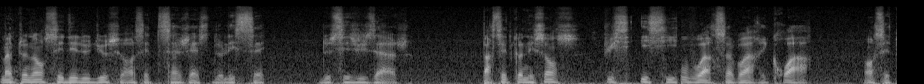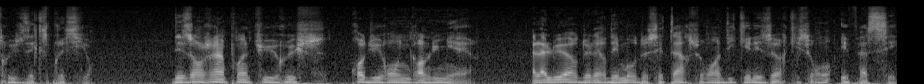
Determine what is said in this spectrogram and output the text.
Maintenant, cédé de Dieu sera cette sagesse de l'essai, de ses usages. Par cette connaissance, puisse ici pouvoir savoir et croire en cette ruse d'expression. Des engins pointus russes produiront une grande lumière. À la lueur de l'air des mots de cet art seront indiquées les heures qui seront effacées,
